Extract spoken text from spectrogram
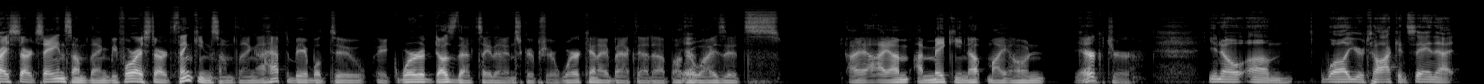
I start saying something, before I start thinking something, I have to be able to like where does that say that in scripture? Where can I back that up? Otherwise, it's I, I am I'm making up my own yeah. caricature. You know, um, while you're talking, saying that,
